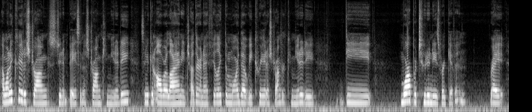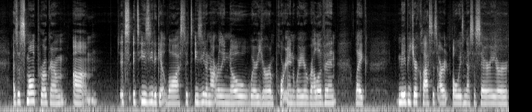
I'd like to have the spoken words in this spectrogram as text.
I want to create a strong student base and a strong community so we can all rely on each other. And I feel like the more that we create a stronger community, the more opportunities we're given, right? As a small program, um, it's it's easy to get lost. It's easy to not really know where you're important, where you're relevant. Like maybe your classes aren't always necessary or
